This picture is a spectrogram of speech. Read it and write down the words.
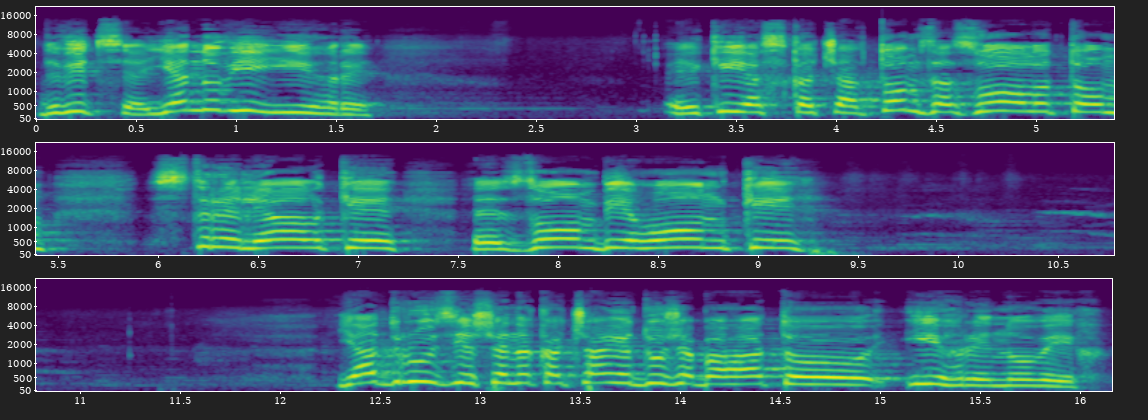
Дивіться, є нові ігри, які я скачав. Том за золотом, стрілялки, е, зомбі, гонки. Я, друзі, ще накачаю дуже багато ігри нових.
